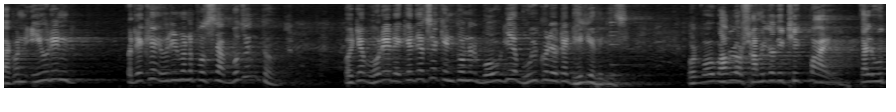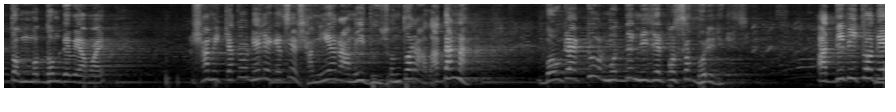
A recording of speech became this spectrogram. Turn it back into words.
এখন ইউরিন রেখে, ইউরিন মানে প্রস্রাব বোঝেন তো? ওইটা ভরে রেখে দিয়েছে, কিন্তু ওনার বউ গিয়ে ভুল করে ওটা ঢেলিয়ে ফেলেছে। ওর বউ ভাবলো, স্বামী যদি ঠিক পায়, তাহলে উত্তম মধ্যম দেবে আমায়। স্বামীরটা তো ঢেলে গেছে, স্বামী আর আমি দুইজন তো আর আলাদা না। বউটা একটু ওর মধ্যে নিজের প্রস্রাব ভরে রেখেছে। আর দিবি তো দে,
